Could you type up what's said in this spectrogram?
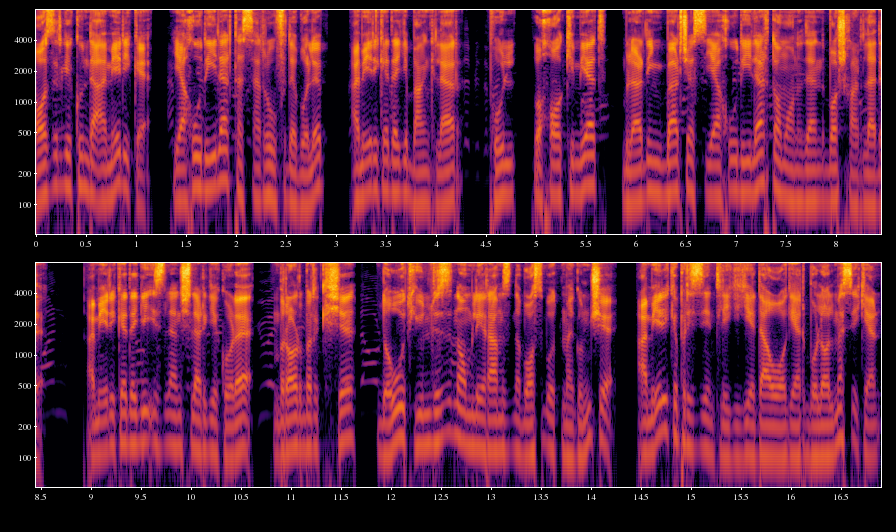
Hozirgi kunda Amerika yahudiylar tasarrufida bo'lib, Amerikadagi banklar, pul va hokimiyat bularning barchasi yahudiylar tomonidan boshqariladi. Amerikadagi izlanishlarga ko'ra, biror bir kishi Dovud yulduzi nomli ramzni bosib o'tmaguncha Amerika prezidentligiga da'vogar bo'la olmas ekan.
